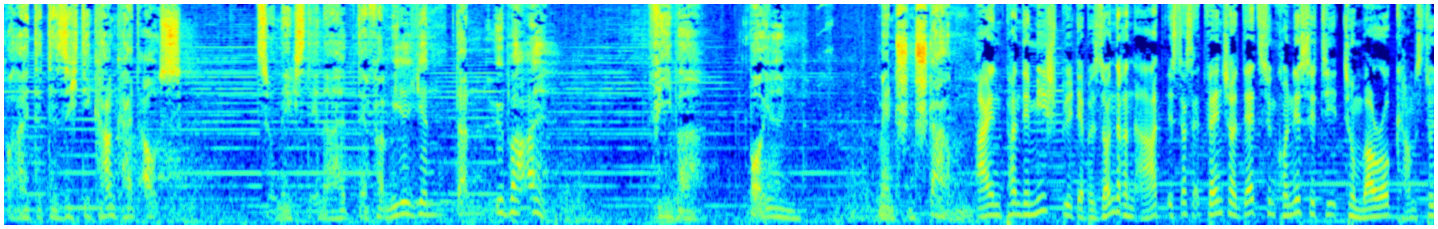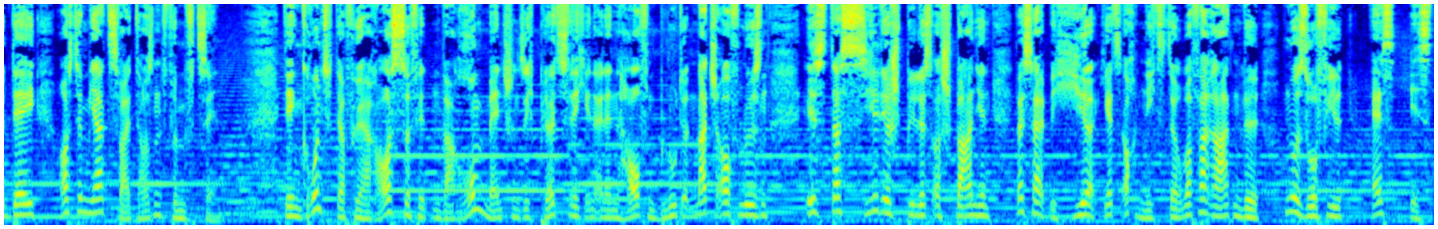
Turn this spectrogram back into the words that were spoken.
breitete sich die Krankheit aus. Zunächst innerhalb der Familien, dann überall. Fieber, Beulen, Menschen starben. Ein Pandemiespiel der besonderen Art ist das Adventure Dead Synchronicity Tomorrow Comes Today aus dem Jahr 2015. Den Grund dafür herauszufinden, warum Menschen sich plötzlich in einen Haufen Blut und Matsch auflösen, ist das Ziel des Spieles aus Spanien, weshalb ich hier jetzt auch nichts darüber verraten will. Nur so viel, es ist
